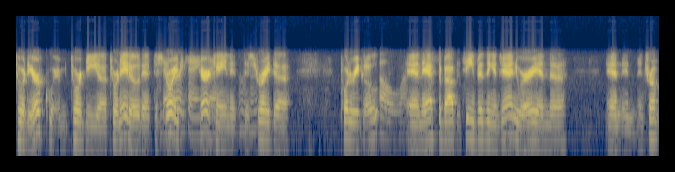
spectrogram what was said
toward the earthquake, toward the uh, tornado that destroyed hurricane, hurricane that Mhm. destroyed uh, Puerto Rico. Oh, wow. and they asked about the team visiting in January, and uh, and and and Trump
